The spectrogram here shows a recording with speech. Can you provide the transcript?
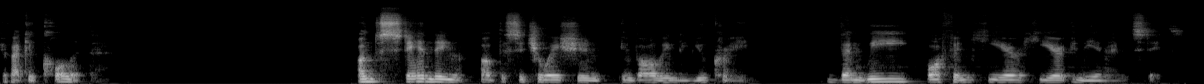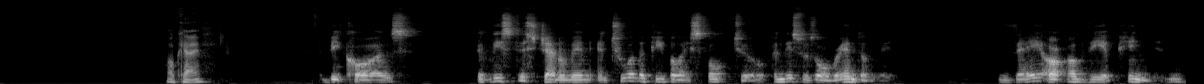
if I could call it that, understanding of the situation involving the Ukraine than we often hear here in the United States. Okay. Because at least this gentleman and two other people I spoke to, and this was all randomly, they are of the opinion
